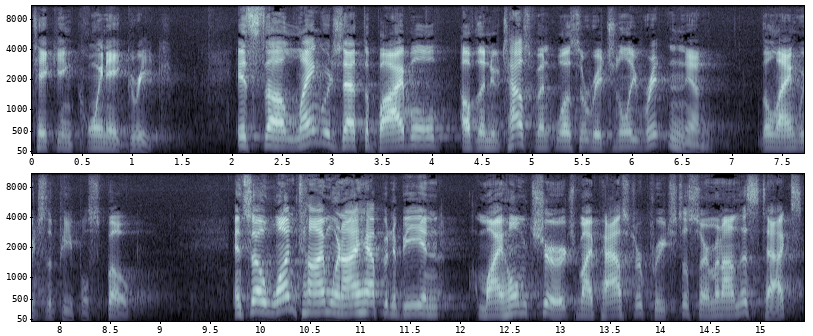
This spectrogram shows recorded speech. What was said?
taking Koine Greek. It's the language that the Bible of the New Testament was originally written in, the language the people spoke. And so one time when I happened to be in my home church, my pastor preached a sermon on this text,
